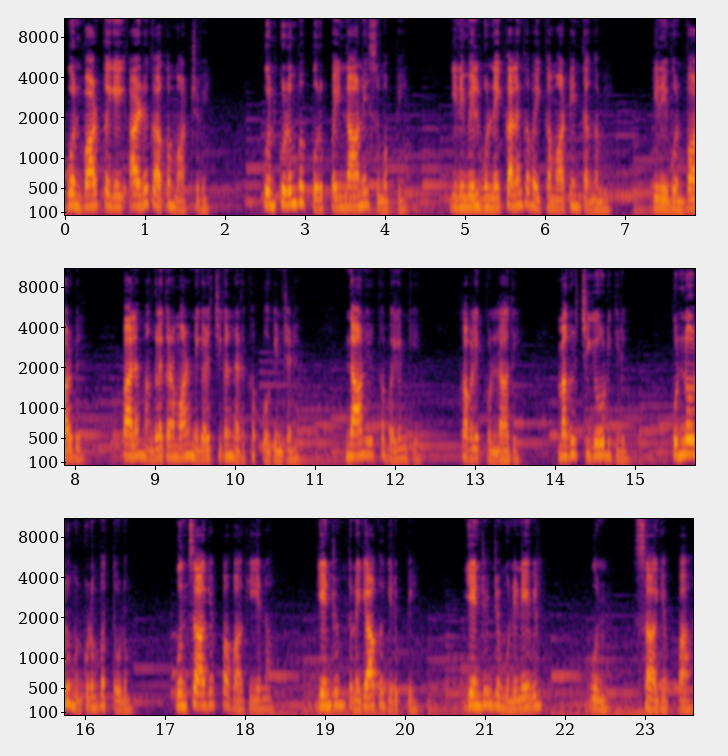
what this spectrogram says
உன் வாழ்க்கையை அழகாக மாற்றுவேன். உன் குடும்ப பொறுப்பை நானே சுமப்பேன். இனிமேல் உன்னை கலங்க வைக்க மாட்டேன் தங்கமே. இனி உன் வாழ்வில் பல மங்களகரமான நிகழ்ச்சிகள் நடக்கப் போகின்றன. நான் இருக்க பயம் ஏன்? கவலை கொள்ளாதே. மகிழ்ச்சியோடு இரு. உன்னோடும் உன் குடும்பத்தோடும் உன் சாயப்பாவாகிய நான் என்றும் துணையாக இருப்பேன். என்றென்றும் முன்னினைவில் நினைவில் உன் சாயப்பா.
